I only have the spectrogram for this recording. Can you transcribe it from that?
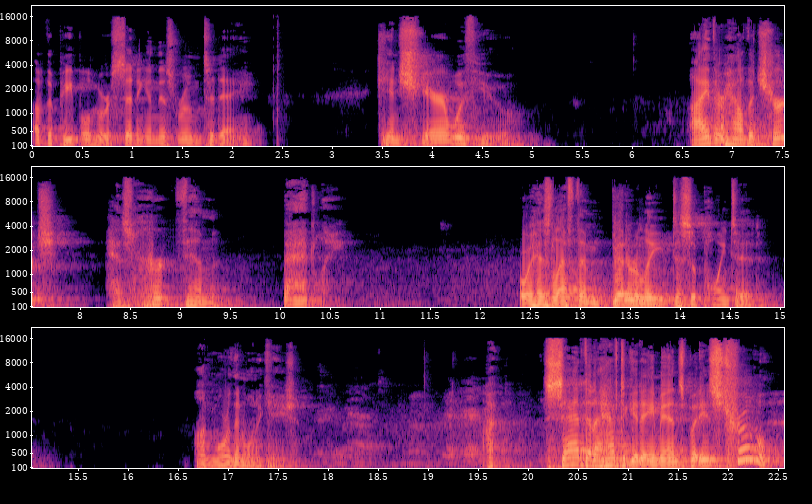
of the people who are sitting in this room today can share with you either how the church has hurt them badly or has left them bitterly disappointed on more than one occasion. Sad that I have to get amens, but it's true.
